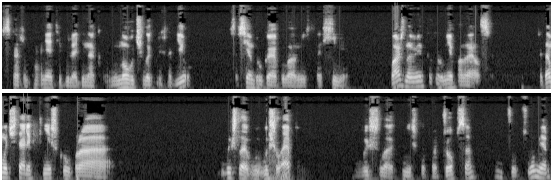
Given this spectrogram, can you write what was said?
скажем, понятия были одинаковые. Но новый человек приходил, совсем другая была не знаю, химия. Важный момент, который мне понравился. Когда мы читали книжку про... Вышла, вышел App, вышла книжка про Джобса. Джобс умер.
